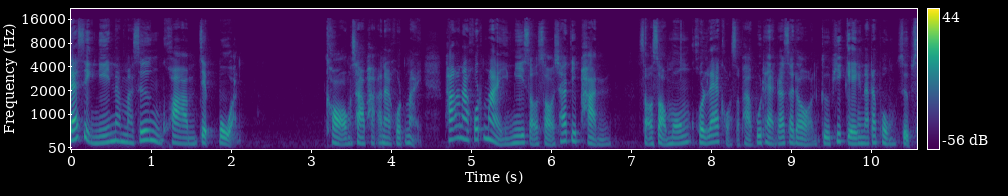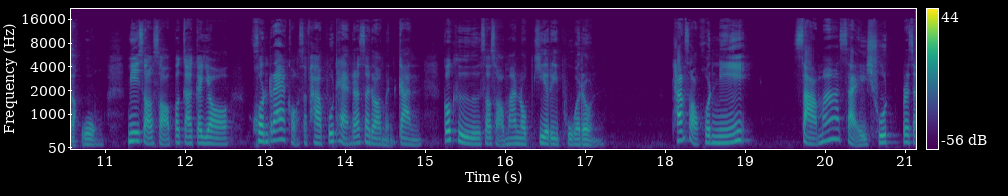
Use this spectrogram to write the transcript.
และสิ่งนี้นำมาซึ่งความเจ็บปวดของชาวพักอนาคตใหม่พักอนาคตใหม่มีสสชาติพันธุ์สสมงคนแรกของสภาผู้แทนราษฎร คือพี่เก้งนัทพงศ์สืบศักดิ์วงศ์มีสสปกากยอ คนแรกของสภาผู้แทนราษฎรเหมือนกัน ก็คือสสมานพคีรีภูวดลทั้งสองคนนี้สามารถใส่ชุดประจ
